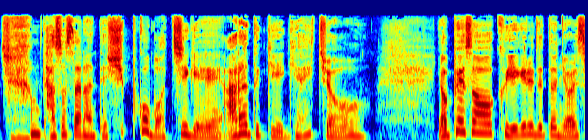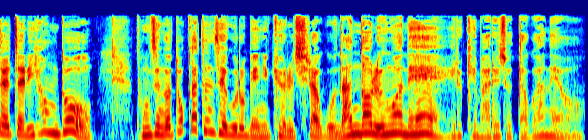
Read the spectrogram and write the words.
참 다섯 살한테 쉽고 멋지게 알아듣게 얘기했죠. 옆에서 그 얘기를 듣던 10살짜리 형도 동생과 똑같은 색으로 매니큐어를 칠하고 난 널 응원해 이렇게 말해줬다고 하네요.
